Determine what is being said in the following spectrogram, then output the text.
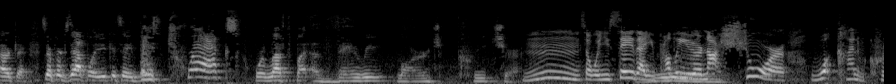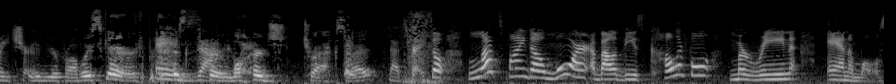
Okay. So for example, you could say these tracks were left by a very large creature. Mm, so when you say that, you probably are not sure what kind of creature. And you're probably scared because Exactly. they're large tracks, right? That's right. So let's find out more about these colorful marine animals.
